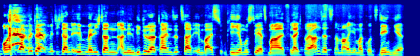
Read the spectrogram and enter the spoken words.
Und damit, damit ich dann eben, wenn ich dann an den Videodateien sitze, halt eben weiß, okay, hier musst du jetzt mal vielleicht neu ansetzen, dann mache ich immer kurz den hier.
